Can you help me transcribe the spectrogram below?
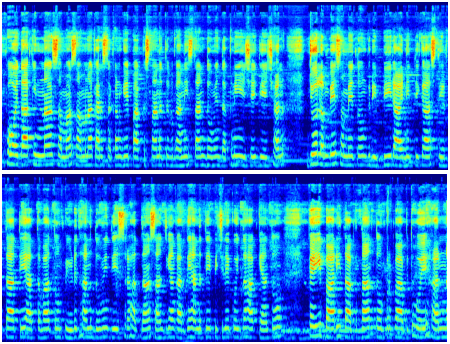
ਫੌਜ ਦਾ ਕਿੰਨਾ ਸਮਾਂ ਸਾਹਮਣਾ ਕਰ ਸਕਣਗੇ? ਪਾਕਿਸਤਾਨ ਅਤੇ ਅਫਗਾਨਿਸਤਾਨ ਦੋਵੇਂ ਦੱਖਣੀ ਏਸ਼ੀਆਈ ਦੇਸ਼ ਹਨ, ਜੋ ਲੰਬੇ ਸਮੇਂ ਤੋਂ ਗਰੀਬੀ, ਰਾਜਨੀਤਿਕ ਅਸਥਿਰਤਾ ਅਤੇ ਅੱਤਵਾਦ ਤੋਂ ਪੀੜਤ ਹਨ। ਦੋਵੇਂ ਦੇਸ਼ ਸਰਹੱਦਾਂ ਸਾਂਝੀਆਂ ਕਰਦੇ ਹਨ ਅਤੇ ਪਿਛਲੇ ਕੁਝ ਦਹਾਕਿਆਂ ਤੋਂ ਕਈ ਬਾਹਰੀ ਤਾਕਤਾਂ ਤੋਂ ਪ੍ਰਭਾਵਿਤ ਹੋਏ ਹਨ।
